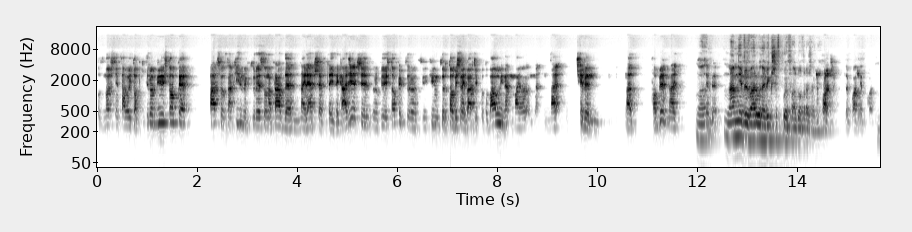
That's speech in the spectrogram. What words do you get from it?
odnośnie całej topki. Ty robiłeś topkę patrząc na filmy, które są naprawdę najlepsze w tej dekadzie, czy robiłeś topkę, które, filmy, które tobie się najbardziej podobały i na, mają na, na ciebie, na tobie, na Na, ciebie? na mnie wywarły największy wpływ albo wrażenie. Dokładnie, dokładnie, dokładnie.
